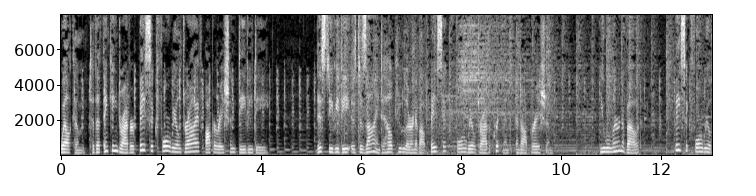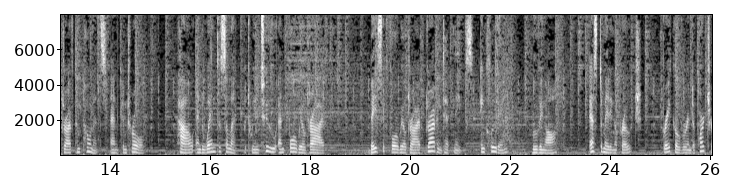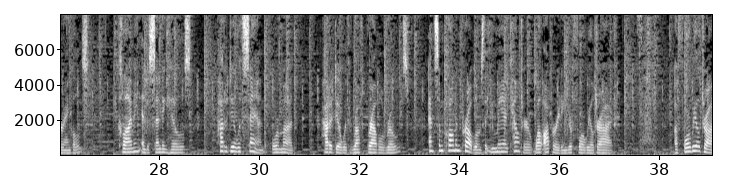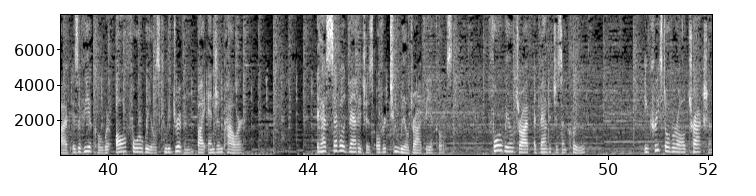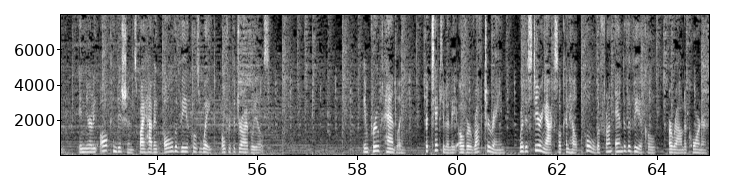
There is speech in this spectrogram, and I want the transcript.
Welcome to the Thinking Driver Basic Four Wheel Drive Operation DVD. This DVD is designed to help you learn about basic four wheel drive equipment and operation. You will learn about basic four wheel drive components and control, how and when to select between two and four wheel drive, basic four wheel drive driving techniques, including moving off, estimating approach, breakover and departure angles, climbing and descending hills, how to deal with sand or mud, how to deal with rough gravel roads, and some common problems that you may encounter while operating your four wheel drive. A four wheel drive is a vehicle where all four wheels can be driven by engine power. It has several advantages over two wheel drive vehicles. Four wheel drive advantages include increased overall traction in nearly all conditions by having all the vehicle's weight over the drive wheels, improved handling, particularly over rough terrain where the steering axle can help pull the front end of the vehicle around a corner.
